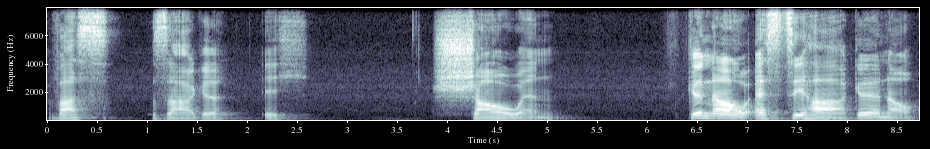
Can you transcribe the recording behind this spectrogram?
Was sage ich? schauen. Genau, SCH, genau.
